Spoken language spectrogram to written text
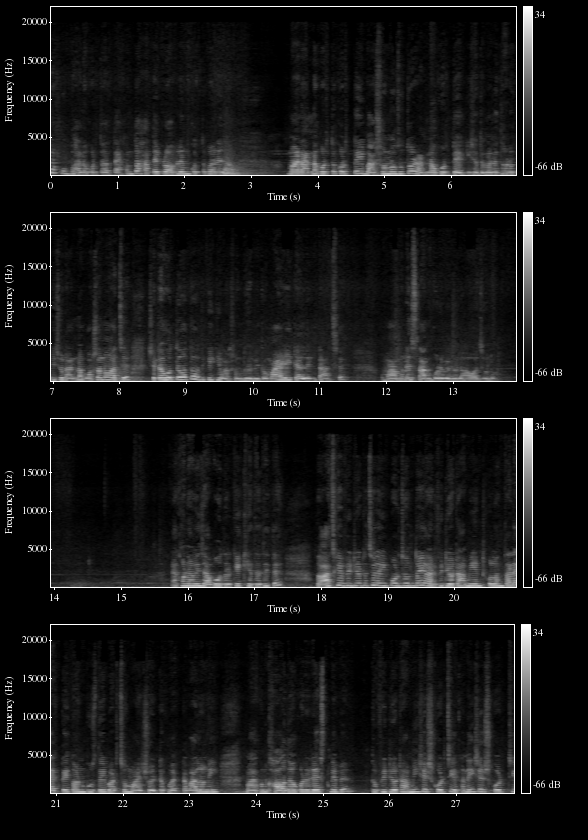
না খুব ভালো করতে পারতো। এখন তো হাতে প্রবলেম করতে পারে না। মা রান্না করতে করতেই বাসনও ধুতো, রান্নাও করতে একই সাথে। মানে ধরো কিছু রান্না বসানো আছে, সেটা হতে হতে ওদিকে কি বাসন ধুয়ে নিত। মায়ের এই ট্যালেন্টটা আছে। মা মনে স্নান করে বেরোলো, আওয়াজ হলো। এখন আমি যাব ওদেরকে খেতে দিতে। তো আজকের ভিডিওটা ছিল এই পর্যন্তই, আর ভিডিওটা আমি এন্ড করলাম তার একটাই কারণ, বুঝতেই পারছ, মায়ের শরীরটা খুব একটা ভালো নেই। মা এখন খাওয়া দাওয়া করে রেস্ট নেবে। তো ভিডিওটা আমি শেষ করছি, এখানেই শেষ করছি।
